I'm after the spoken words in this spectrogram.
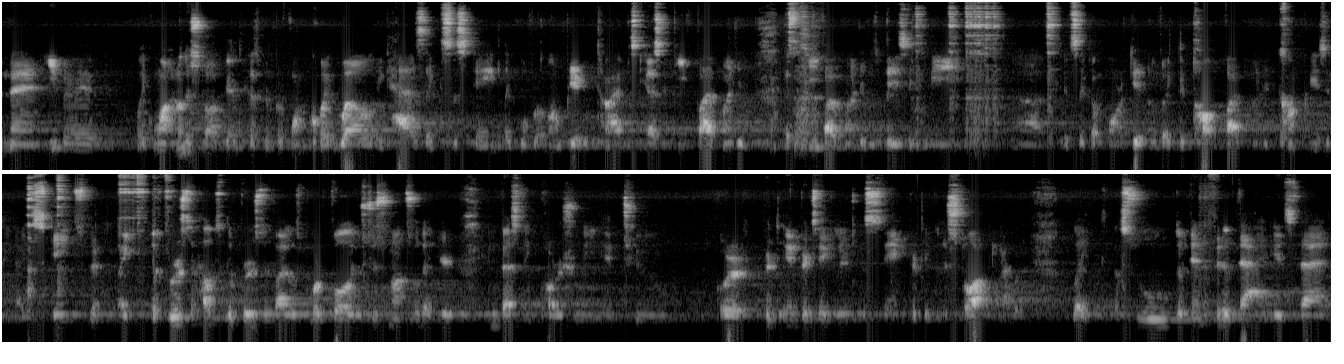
And then even like one another stock that has been performing quite well, like has like sustained like over a long period of time is the S and P 500. S and P 500 is basically it's like a market of like the top 500 companies in the United States. That like first it helps diversify those portfolios, just not so that you're investing partially into or in particular to the same particular stock. You know, like so the benefit of that is that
